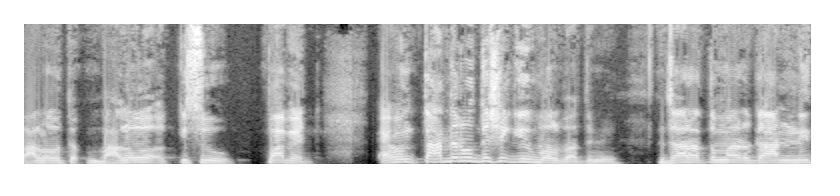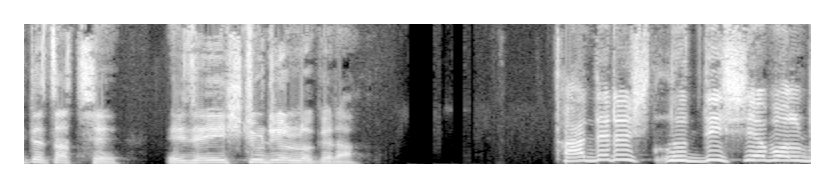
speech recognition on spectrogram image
ভালো ভালো কিছু পাবেন। এখন তাদের উদ্দেশ্যে কি বলবা তুমি? যারা তোমার গান নিতে চাচ্ছে এই যে স্টুডিওর লোকেরা। তাদের উদ্দেশ্যে বলব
